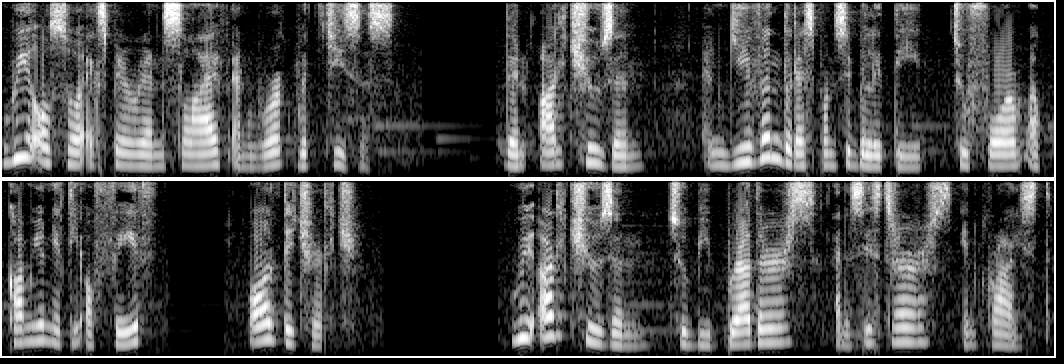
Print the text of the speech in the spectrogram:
We also experience life and work with Jesus, then are chosen and given the responsibility to form a community of faith or the church. We are chosen to be brothers and sisters in Christ.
